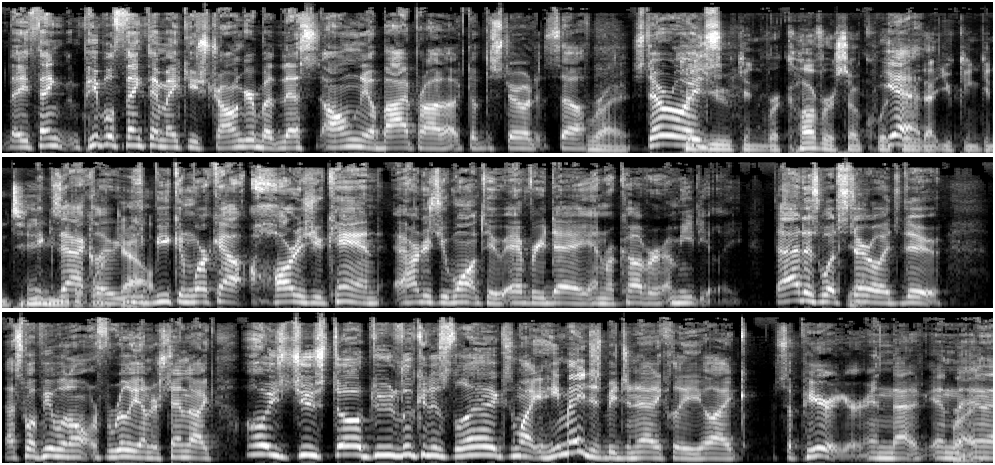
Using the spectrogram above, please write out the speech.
they think people think they make you stronger but that's only a byproduct of the steroid itself. Right. Steroids you can recover so quickly Yeah. that you can continue exactly. you, you can work out hard as you can hard as you want to every day and recover immediately. That is what steroids do. That's what people don't really understand. They're like oh he's juiced up dude. Look at his legs. I'm like he may just be genetically like superior in that in, Right. the, in the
